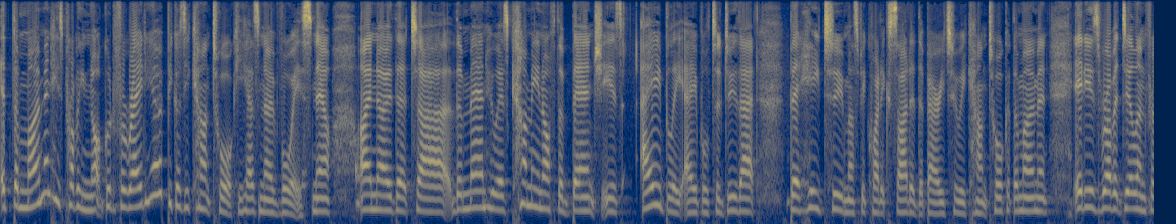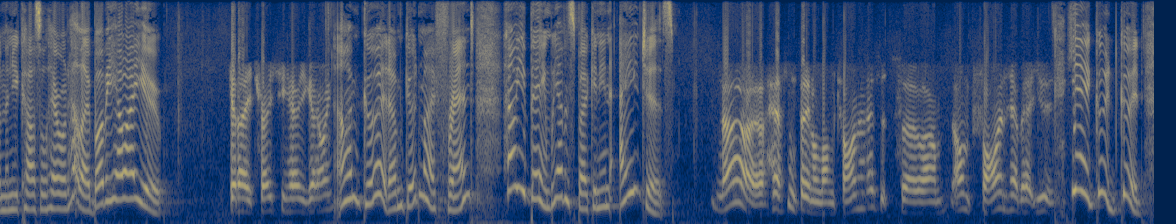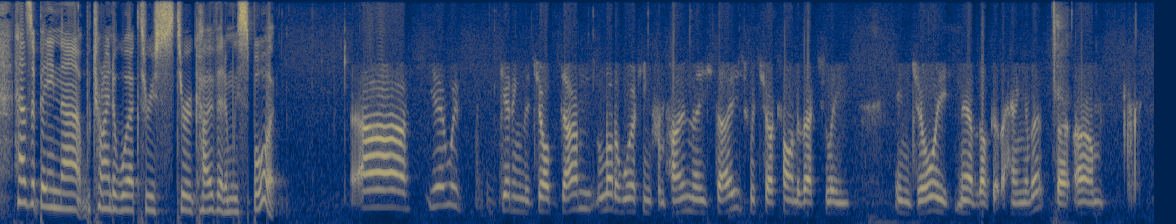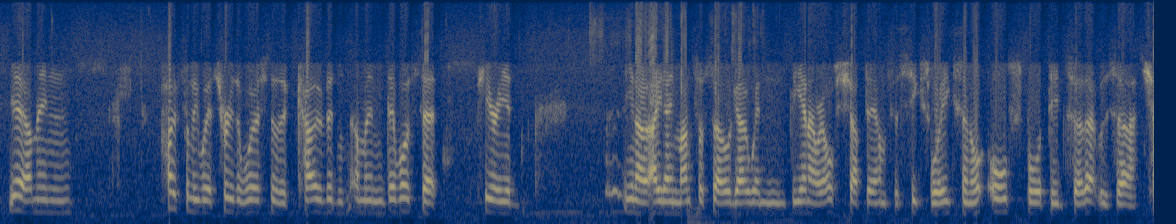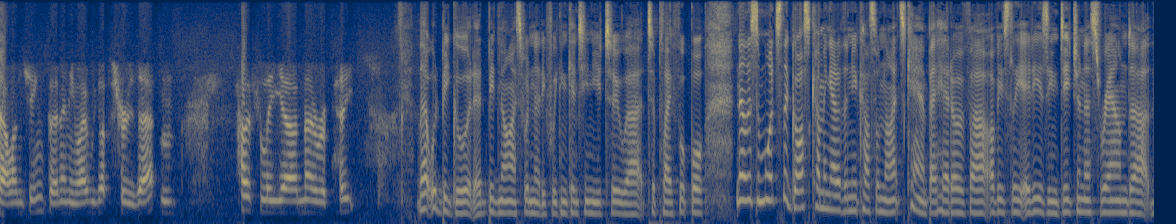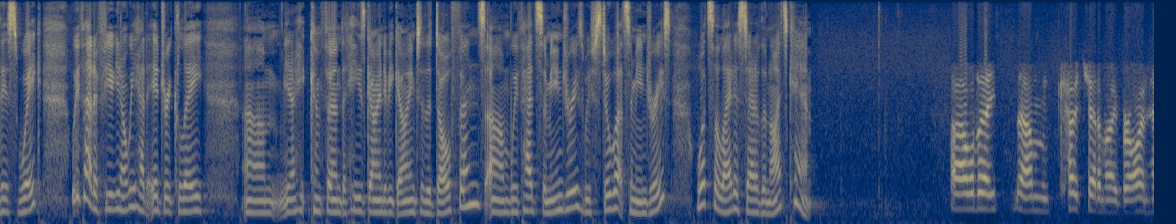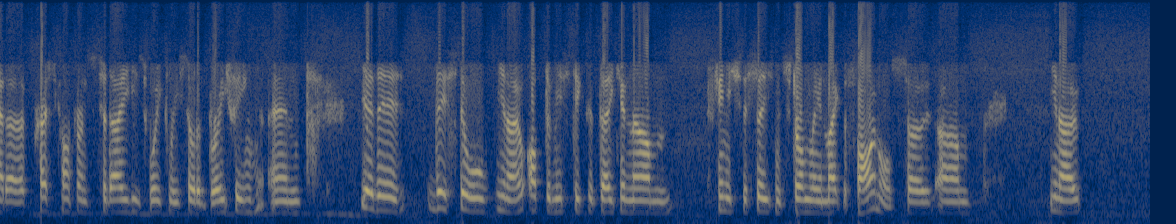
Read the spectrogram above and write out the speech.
at the moment, he's probably not good for radio because he can't talk, he has no voice. Now, I know that uh, the man who has come in off the bench is ably able to do that, but he too must be quite excited that Barry Toohey can't talk at the moment. It is Robert Dillon from the Newcastle Herald. Hello, Bobby, how are you? G'day, Tracy. How are you going? I'm good. I'm good, my friend. How are you been? We haven't spoken in ages. No, it hasn't been a long time, has it? So um, I'm fine. How about you? Yeah, good, good. How's it been uh, trying to work through through COVID and with sport? Uh, yeah, we're getting the job done. A lot of working from home these days, which I kind of actually enjoy now that I've got the hang of it. But um, yeah, I mean, hopefully we're through the worst of the COVID. I mean, there was that period, you know, 18 months or so ago when the NRL shut down for six weeks and all, all sport did, so that was uh, challenging. But anyway, we got through that and hopefully uh, no repeats. That would be good. It'd be nice, wouldn't it, if we can continue to uh, to play football. Now, listen, what's the goss coming out of the Newcastle Knights camp ahead of uh, obviously it is Indigenous round uh, this week? We've had a few. You know, we had Edrick Lee. Um, you know, he confirmed that he's going to be going to the Dolphins. Um, we've had some injuries. We've still got some injuries. What's the latest out of the Knights camp? Uh, well, the um, Coach Adam O'Brien had a press conference today, his weekly sort of briefing, and yeah, they're they're still, you know, optimistic that they can um, finish the season strongly and make the finals. So, um, you know,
